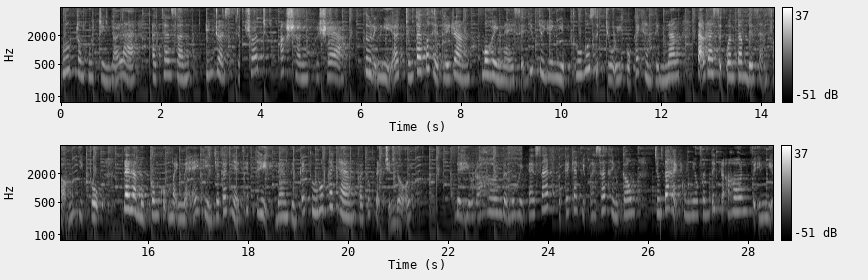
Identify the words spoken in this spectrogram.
bước trong quy trình đó là Attention, Interest, Search, Action và Share. Từ định nghĩa, chúng ta có thể thấy rằng mô hình này sẽ giúp cho doanh nghiệp thu hút sự chú ý của khách hàng tiềm năng, tạo ra sự quan tâm đến sản phẩm, dịch vụ. Đây là một công cụ mạnh mẽ dành cho các nhà tiếp thị đang tìm cách thu hút khách hàng và thúc đẩy chuyển đổi. Để hiểu rõ hơn về mô hình ASAT và cách áp dụng ASAT thành công, chúng ta hãy cùng nhau phân tích rõ hơn về ý nghĩa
